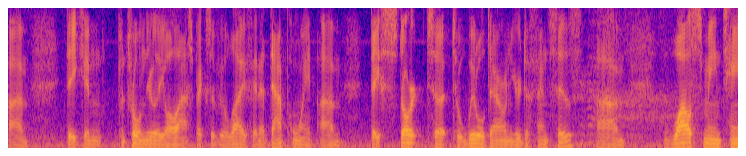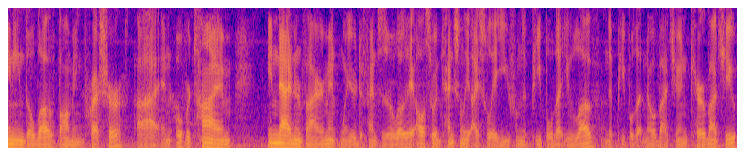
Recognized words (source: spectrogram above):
Um, they can control nearly all aspects of your life. And at that point, um, they start to, to whittle down your defenses um, whilst maintaining the love bombing pressure. Uh, and over time, in that environment, when your defenses are low, they also intentionally isolate you from the people that you love and the people that know about you and care about you.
